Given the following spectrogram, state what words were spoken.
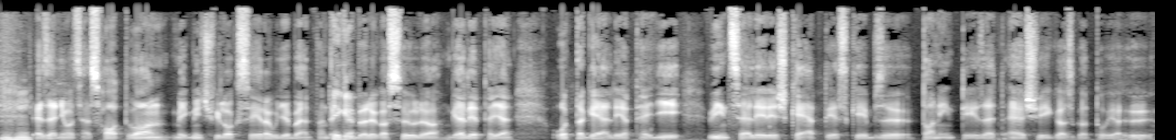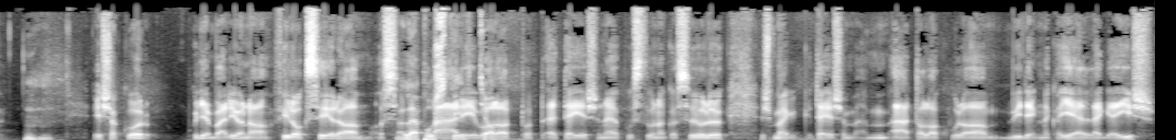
Uh-huh. És 1860, még nincs filoxéra, ugye, mert de kibörög a szőlő a Gellért helyen, ott a Gellért hegyi Vincellér és kertészképző tanintézet első igazgatója ő. Uh-huh. És akkor ugyebár jön a filoxéra, az pár év alatt ott e- teljesen elpusztulnak a szőlők, és meg teljesen átalakul a vidéknek a jellege is.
